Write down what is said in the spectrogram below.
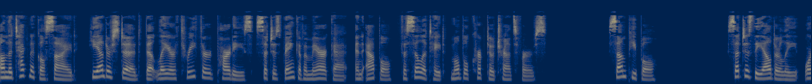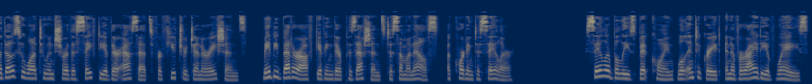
On the technical side, he understood that Layer 3 third parties such as Bank of America and Apple facilitate mobile crypto transfers. Some people, such as the elderly or those who want to ensure the safety of their assets for future generations, may be better off giving their possessions to someone else, according to Saylor. Saylor believes Bitcoin will integrate in a variety of ways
